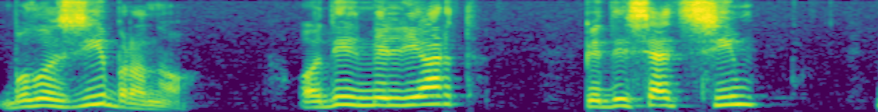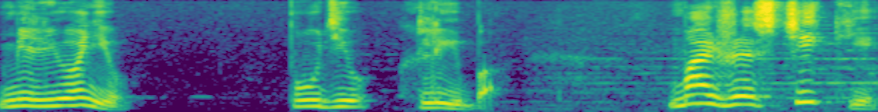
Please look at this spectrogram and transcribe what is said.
було зібрано 1 мільярд 57 мільйонів пудів хліба. Майже стільки,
